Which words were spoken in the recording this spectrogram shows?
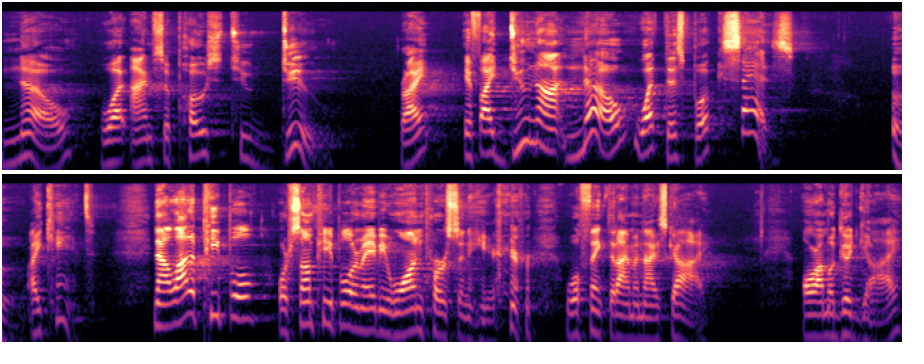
know what I'm supposed to do? Right? If I do not know what this book says, oh, I can't. Now, a lot of people, or some people, or maybe one person here, will think that I'm a nice guy or I'm a good guy.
